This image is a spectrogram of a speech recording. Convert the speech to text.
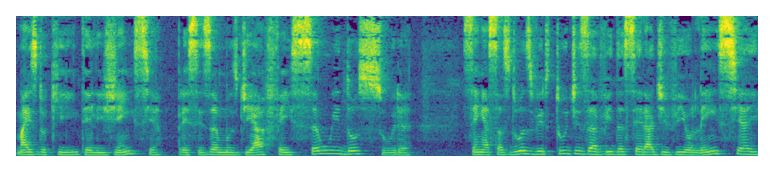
Mais do que inteligência, precisamos de afeição e doçura. Sem essas duas virtudes, a vida será de violência e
